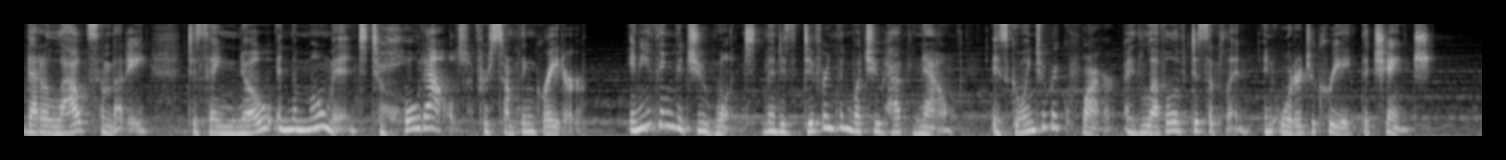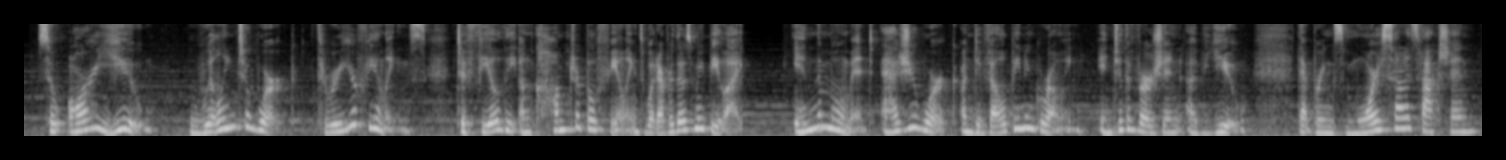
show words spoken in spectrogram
that allowed somebody to say no in the moment to hold out for something greater. Anything that you want that is different than what you have now is going to require a level of discipline in order to create the change. So, are you willing to work through your feelings to feel the uncomfortable feelings, whatever those may be like, in the moment as you work on developing and growing into the version of you that brings more satisfaction,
